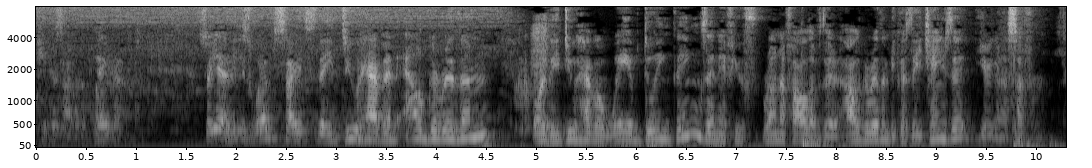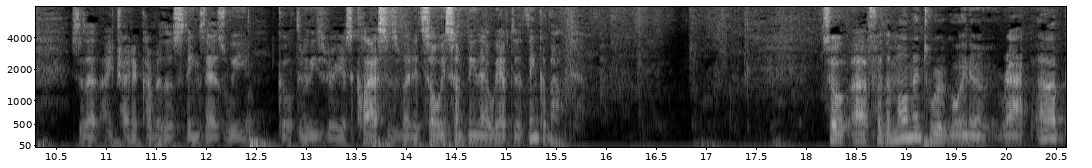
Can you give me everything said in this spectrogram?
kick us out of the playground. So yeah, these websites, they do have an algorithm, or they do have a way of doing things, and if you run afoul of their algorithm because they changed it, you're going to suffer. So that I try to cover those things as we go through these various classes, but it's always something that we have to think about. So uh, for the moment, we're going to wrap up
